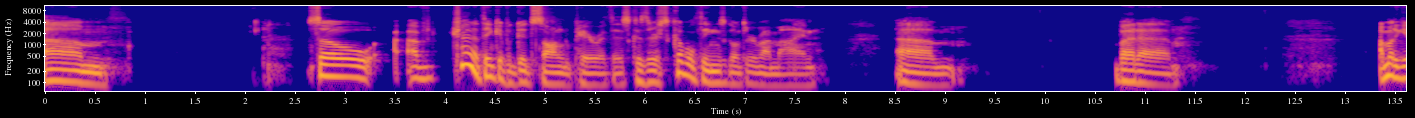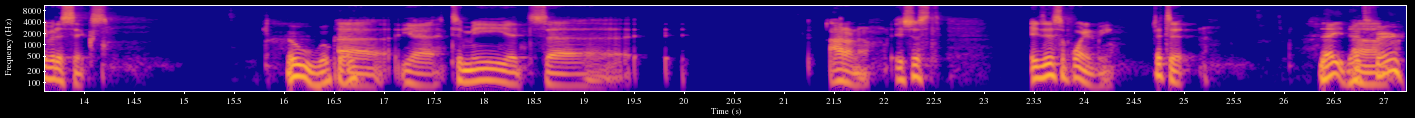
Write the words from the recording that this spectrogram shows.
Um. So I'm trying to think of a good song to pair with this because there's a couple things going through my mind. Um. But um, I'm gonna give it a six. Oh, okay. Uh, yeah, to me, it's uh, I don't know. It's just it disappointed me. That's it. hey, that's um, fair.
